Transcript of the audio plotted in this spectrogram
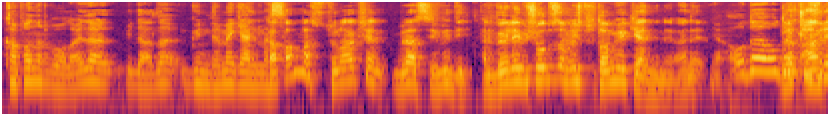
kapanır bu olaylar. Bir daha da gündeme gelmez. Kapanmaz. Tuna Akşen biraz sivri değil. Hani böyle bir şey olduğu zaman hiç tutamıyor kendini. Hani Ya o da o da küfür Ankara-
